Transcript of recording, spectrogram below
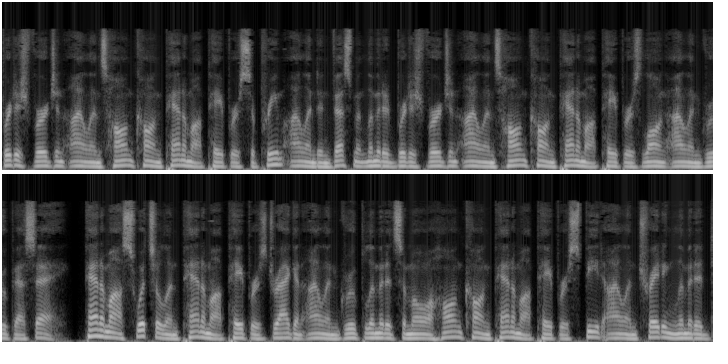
British Virgin Islands Hong Kong Panama Papers Supreme Island Investment Limited British Virgin Islands Hong Kong Panama Papers Long Island Group SA. Panama Switzerland Panama Papers Dragon Island Group Limited Samoa Hong Kong Panama Papers Speed Island Trading Limited.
